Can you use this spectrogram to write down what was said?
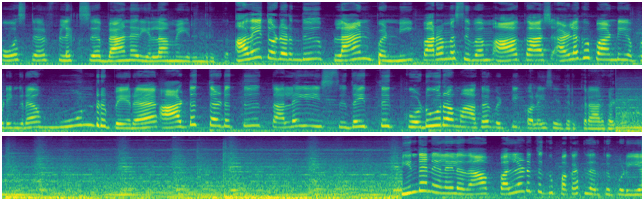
போஸ்டர் பிளெக்ஸ் பேனர் எல்லாமே இருந்திருக்கு. அதை தொடர்ந்து பிளான் பண்ணி பரமசிவம் ஆகாஷ் அழகு பாண்டி அப்படிங்கிற மூன்று பேரை அடுத்தடுத்து தலையை சிதைத்து கொடூரமாக வெட்டி கொலை செய்திருக்கிறார்கள். தான் பல்லடத்துக்கு பக்கத்துல இருக்கக்கூடிய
